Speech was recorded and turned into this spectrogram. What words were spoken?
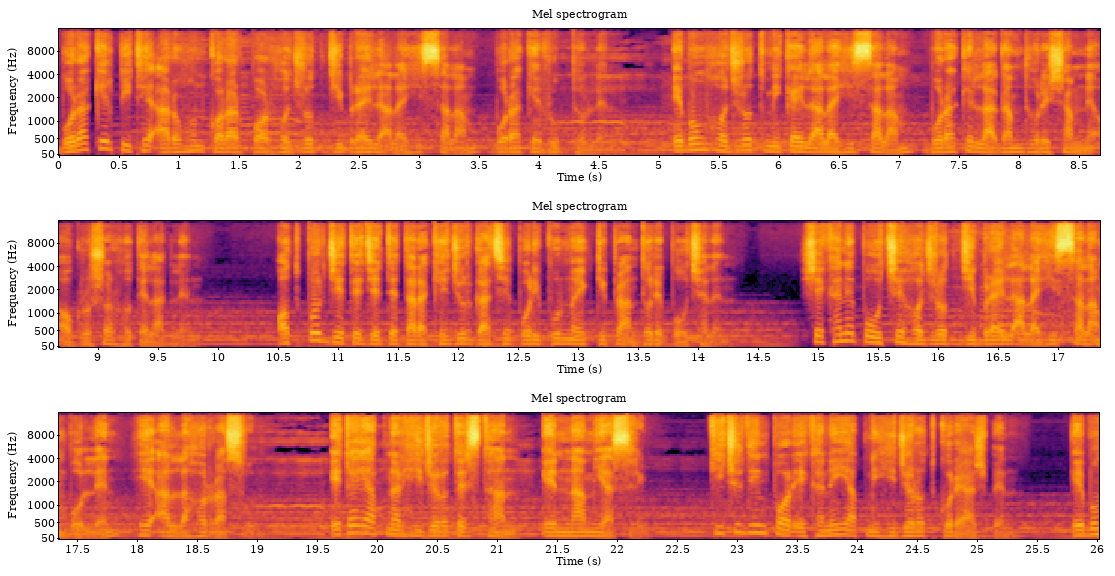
বোরাকের পিঠে আরোহণ করার পর হজরত জিব্রাইল আলাহিসাল্লাম বোরাকের রূপ ধরলেন এবং হজরত মিকাইল আলাহিসাল্লাম বোরাকের লাগাম ধরে সামনে অগ্রসর হতে লাগলেন। অতপর যেতে যেতে তারা খেজুর গাছে পরিপূর্ণ একটি প্রান্তরে পৌঁছালেন। সেখানে পৌঁছে হজরত জিব্রাইল আলাহিসাল্লাম বললেন, হে আল্লাহর রাসুল, এটাই আপনার হিজরতের স্থান, এর নাম ইয়াসরিব। কিছুদিন পর এখানেই আপনি হিজরত করে আসবেন। এবং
